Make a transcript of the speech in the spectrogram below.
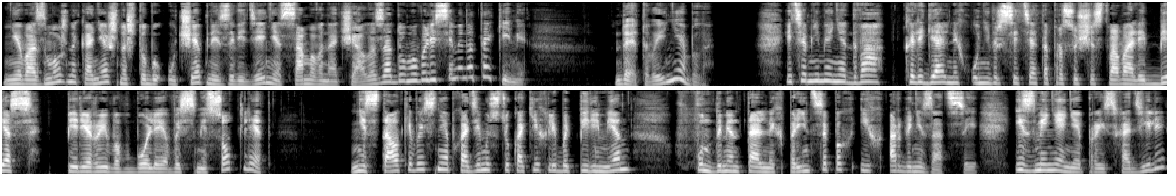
Невозможно, конечно, чтобы учебные заведения с самого начала задумывались именно такими. До этого и не было. И тем не менее два коллегиальных университета просуществовали без перерывов более 800 лет — не сталкиваясь с необходимостью каких-либо перемен в фундаментальных принципах их организации. Изменения происходили,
